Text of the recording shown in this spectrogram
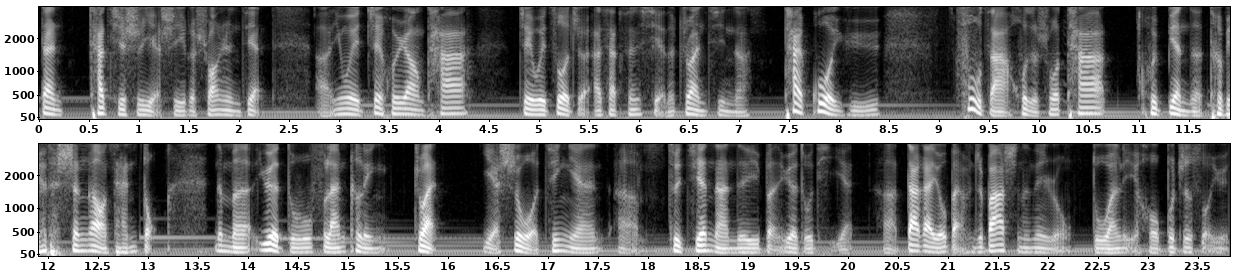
但它其实也是一个双刃剑啊，因为这会让他这位作者埃萨克森写的传记呢太过于复杂，或者说他。会变得特别的深奥难懂。那么阅读《富兰克林传》也是我今年呃最艰难的一本阅读体验啊，大概有百分之八十的内容读完了以后不知所云，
